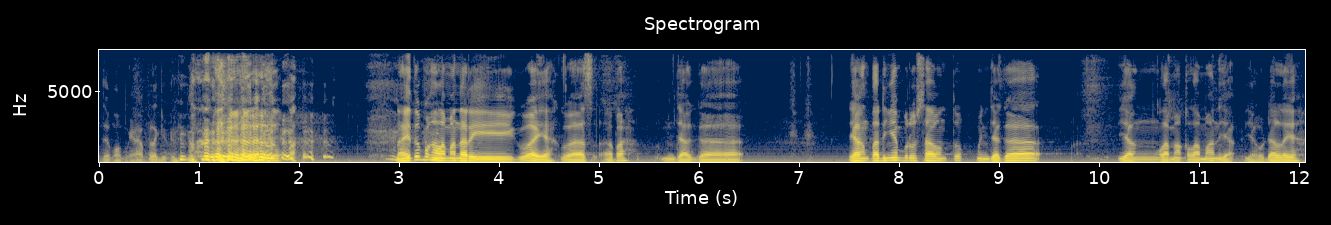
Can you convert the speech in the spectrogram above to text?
Udah ngomongin apa lagi tuh? Nah itu pengalaman dari gua ya, gua apa menjaga yang tadinya berusaha untuk menjaga yang lama kelamaan ya ya udahlah ya.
